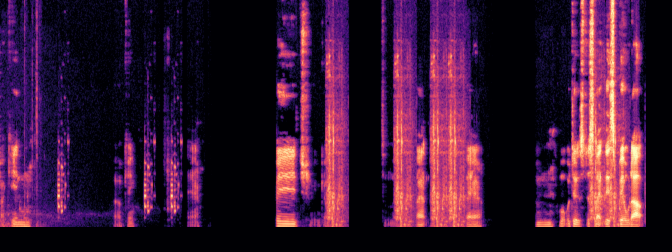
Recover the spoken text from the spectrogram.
Back in. Okay. There. Bridge. Got that, that there. Um, what we'll do is just let this build up.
